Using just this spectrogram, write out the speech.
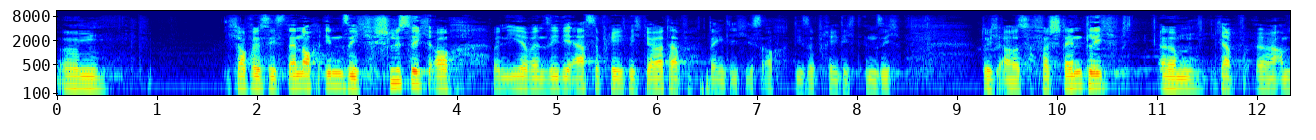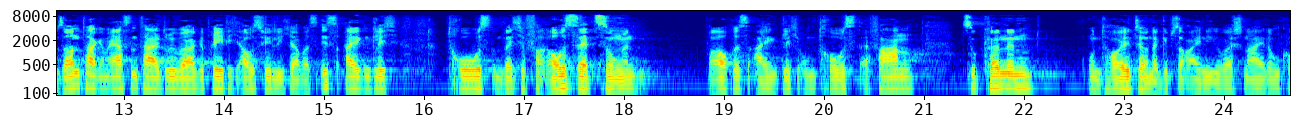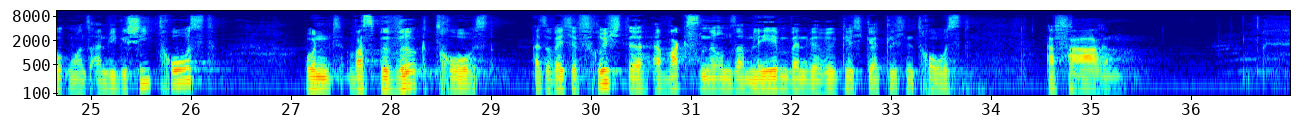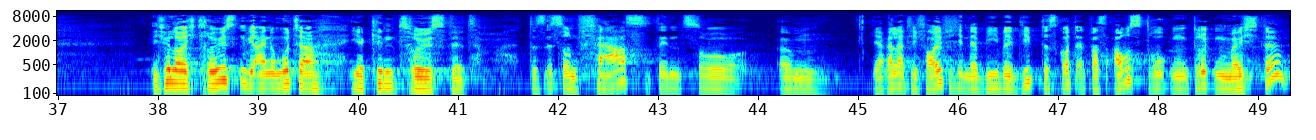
Ähm, ich hoffe, es ist dennoch in sich schlüssig, auch wenn ihr, wenn Sie die erste Predigt nicht gehört habt, denke ich, ist auch diese Predigt in sich durchaus verständlich. Ähm, ich habe äh, am Sonntag im ersten Teil darüber gepredigt, ausführlicher, was ist eigentlich Trost und welche Voraussetzungen braucht es eigentlich, um Trost erfahren zu können. Und heute, und da gibt es auch einige Überschneidungen, gucken wir uns an, wie geschieht Trost und was bewirkt Trost. Also welche Früchte erwachsen in unserem Leben, wenn wir wirklich göttlichen Trost erfahren. Ich will euch trösten, wie eine Mutter ihr Kind tröstet. Das ist so ein Vers, den es so ähm, ja relativ häufig in der Bibel gibt, dass Gott etwas ausdrücken drücken möchte.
